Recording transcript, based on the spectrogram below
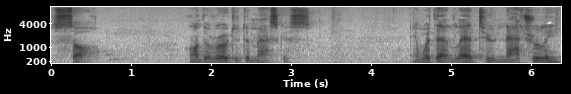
Saul on the road to Damascus. And what that led to naturally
